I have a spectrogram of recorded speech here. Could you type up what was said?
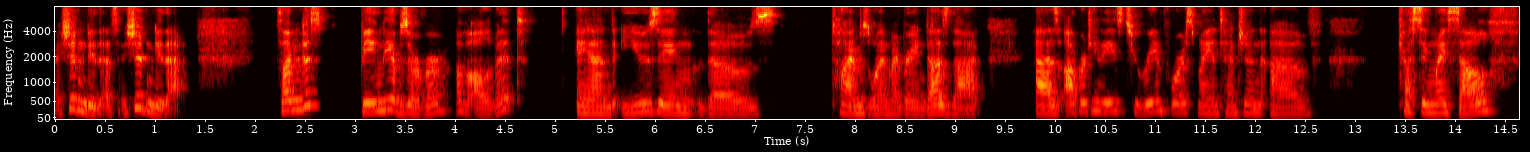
I shouldn't do this, I shouldn't do that. So I'm just being the observer of all of it and using those times when my brain does that as opportunities to reinforce my intention of trusting myself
